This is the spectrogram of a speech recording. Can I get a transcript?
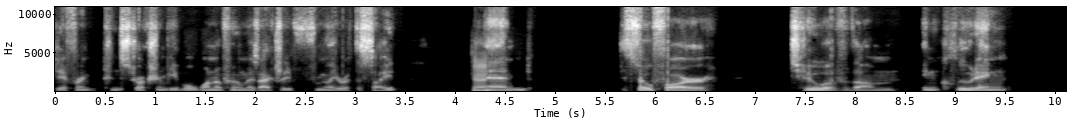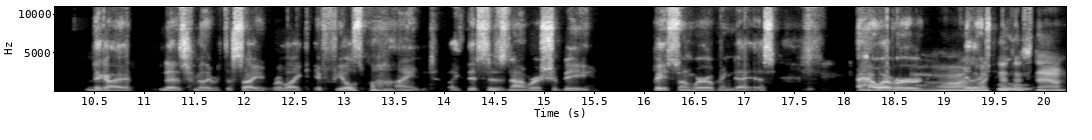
different construction people, one of whom is actually familiar with the site. Okay. And so far, two of them, including the guy that is familiar with the site, were like, it feels behind. Like this is not where it should be based on where opening day is. However, oh, I'm looking at this now.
